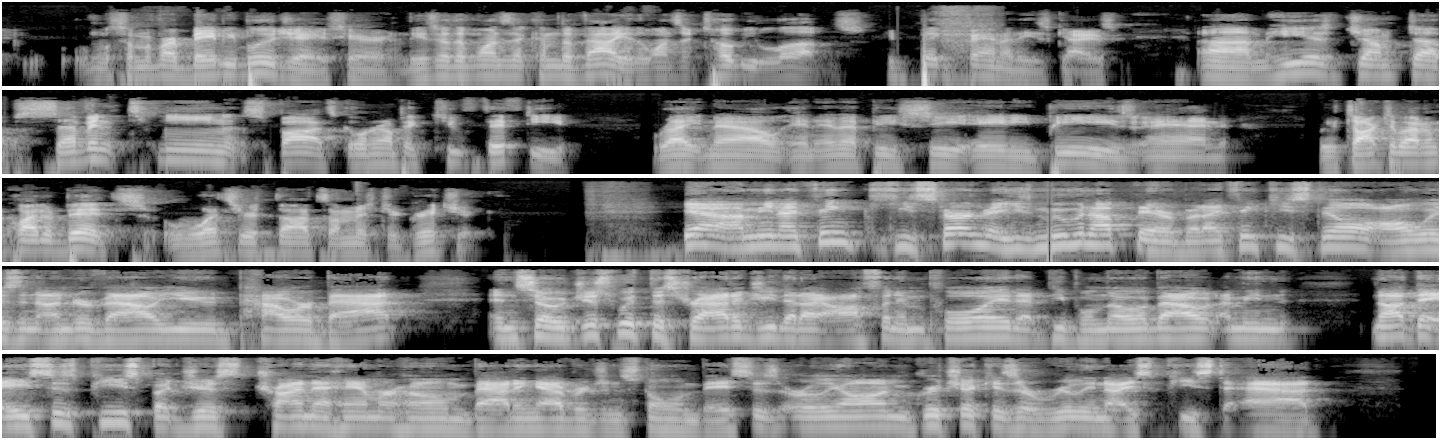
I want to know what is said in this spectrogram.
some of our baby Blue Jays here. These are the ones that come to value, the ones that Toby loves. He's a big fan of these guys. Um, he has jumped up 17 spots, going around pick 250 right now in NFBC ADPs, and we've talked about him quite a bit. What's your thoughts on Mr. Grichuk? Yeah, I mean, I think he's starting to, he's moving up there, but I think he's still always an undervalued power bat. And so, just with the strategy that I often employ that people know about, I mean, not the aces piece, but just trying to hammer home batting average and stolen bases early on. Grichuk is a really nice piece to add.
